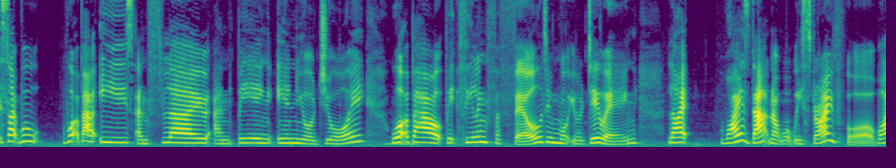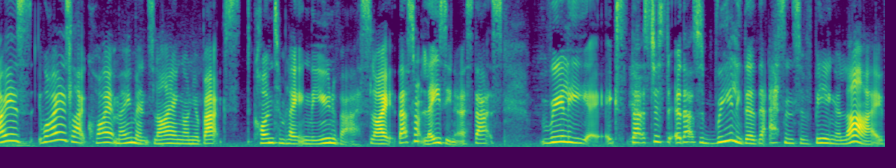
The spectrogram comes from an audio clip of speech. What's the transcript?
It's like well. What about ease and flow and being in your joy? What mm. about be, feeling fulfilled in what you're doing? Like, why is that not what we strive for? Why is why is like quiet moments lying on your back contemplating the universe? Like that's not laziness. That's really that's just uh, that's really the the essence of being alive.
